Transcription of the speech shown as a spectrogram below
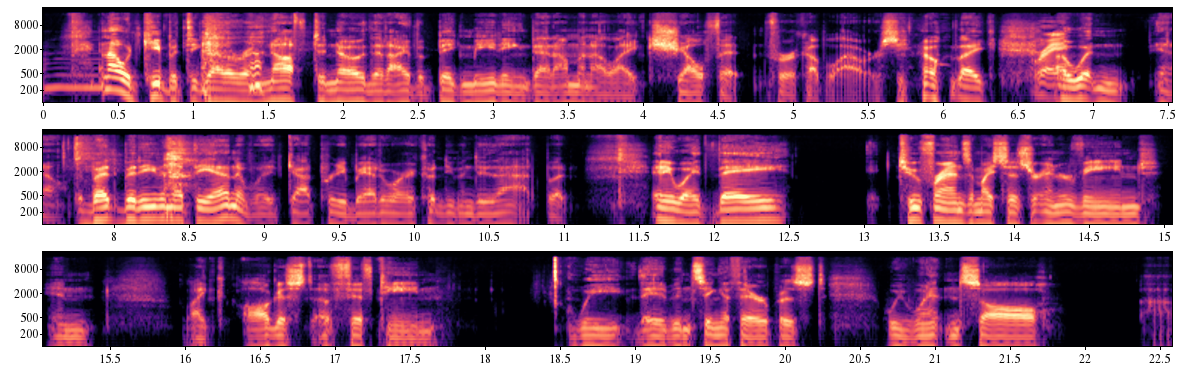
mm, And I would keep it together enough to know that I have a big meeting that I'm gonna like shelf it for a couple hours. You know, like right. I wouldn't, you know. But but even at the end, it, it got pretty bad where I couldn't even do that. But anyway, they two friends and my sister intervened in like August of fifteen. We they had been seeing a therapist. We went and saw. Uh,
